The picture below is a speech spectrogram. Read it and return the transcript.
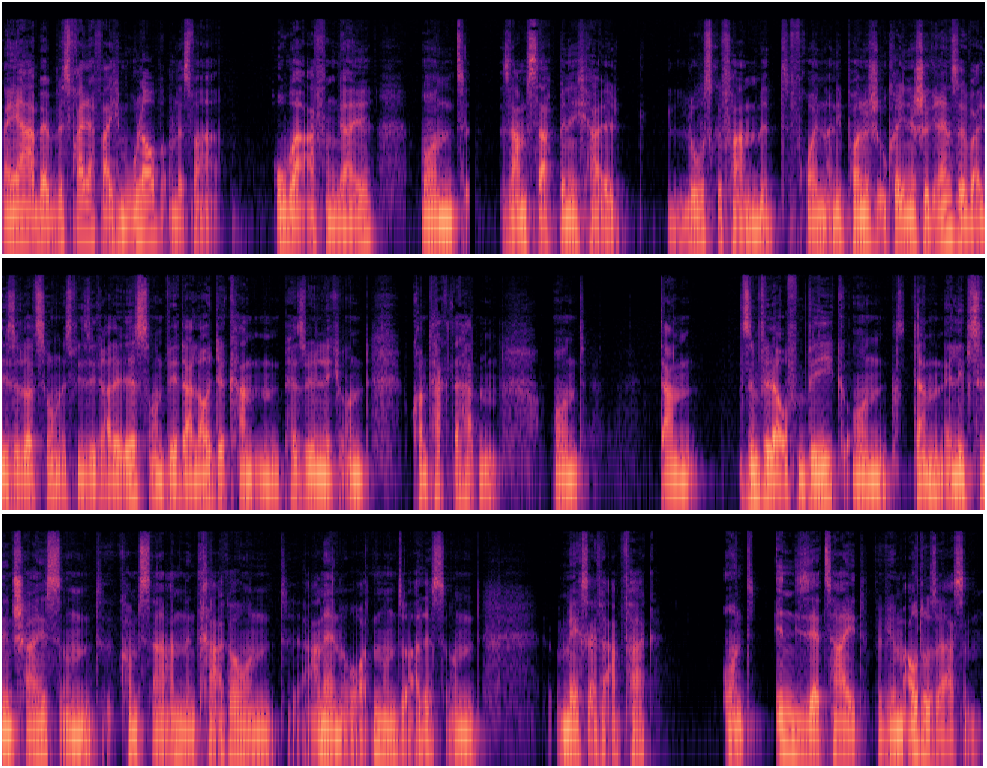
naja, aber bis Freitag war ich im Urlaub und es war oberaffengeil. Und Samstag bin ich halt losgefahren mit Freunden an die polnisch-ukrainische Grenze, weil die Situation ist, wie sie gerade ist und wir da Leute kannten persönlich und Kontakte hatten. Und dann sind wir da auf dem Weg und dann erlebst du den Scheiß und kommst da an in Krakau und anderen Orten und so alles und merkst einfach Abfuck. Und in dieser Zeit, wenn wir im Auto saßen,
